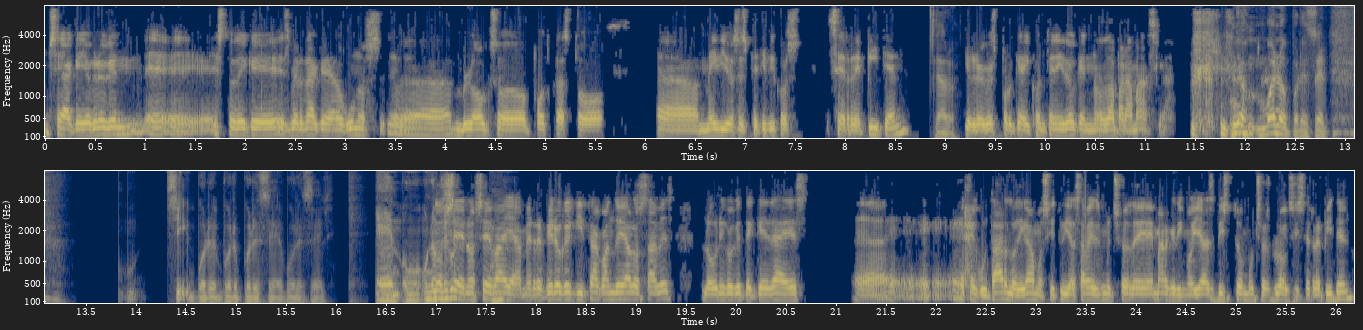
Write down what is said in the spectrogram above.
o sea, que yo creo que eh, esto de que es verdad que algunos eh, blogs o podcasts o eh, medios específicos se repiten, claro. yo creo que es porque hay contenido que no da para más ya. bueno, puede ser. Sí, puede, puede, ser, puede ser. Em, no sé, no sé, vaya. Me refiero que quizá cuando ya lo sabes, lo único que te queda es eh, ejecutarlo, digamos. Si tú ya sabes mucho de marketing o ya has visto muchos blogs y se repiten,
